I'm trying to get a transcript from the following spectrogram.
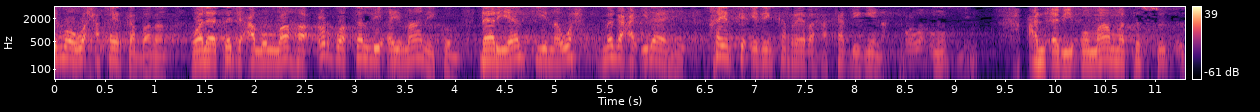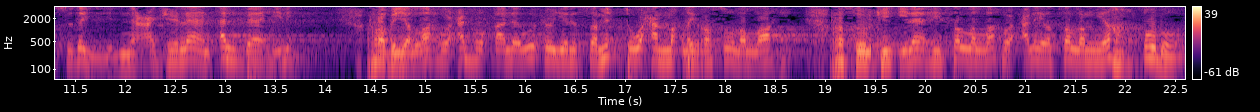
imow waxa khayrka badan. Walaa tajcalu allaha curdatan liaymaanikum dhaaryaalkiinna wax magaca ilaahay khayrka idinka reeba ha ka dhigina. Rawaahu muslim. Can abi umaamata suday bni cajlaan albaahiliy radia allaahu canhu qaala wuxuu yidhi samictu waxaan maqlay rasuula allahi rasuulkii ilaahay sala allahu calayh wasalam yakhtubu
